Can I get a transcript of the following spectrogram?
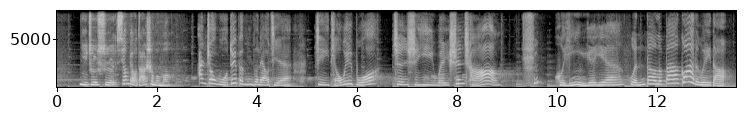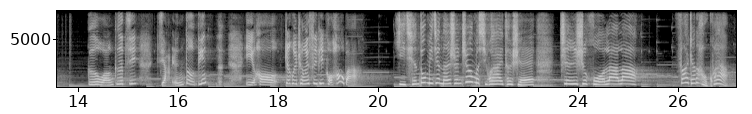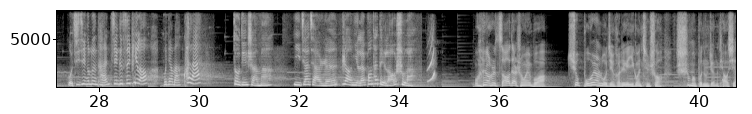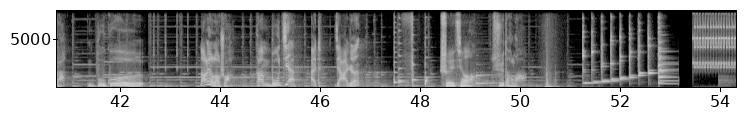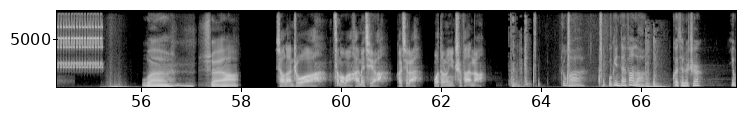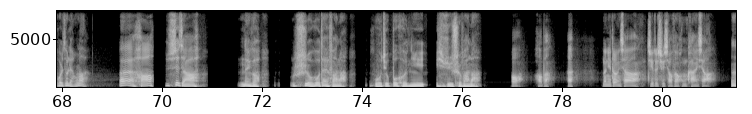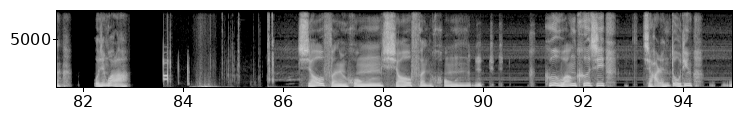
你这是想表达什么吗？按照我对本命的了解，这一条微博真是意味深长。哼，我隐隐约约闻到了八卦的味道。歌王歌姬，假人豆丁，以后这会成为 CP 口号吧？以前都没见男神这么喜欢艾特谁，真是火辣辣！发展的好快啊！我去建个论坛，建个 CP 楼，姑娘们快来！豆丁傻妈，你家假人让你来帮他逮老鼠了。我要是早点升微博，就不会让洛景和这个衣冠禽兽这么不正经的调戏了。不过。哪里有老鼠啊？看不见！艾特假人。睡觉。知道了。喂，谁啊？小懒猪，这么晚还没起啊？快起来，我等着你吃饭呢。中华，我给你带饭了，快起来吃，一会儿就凉了。哎，好，谢谢啊。那个。室友给我带饭了，我就不和你一起去吃饭了。哦，好吧。哎，那你等一下，记得去小粉红看一下。嗯，我先挂了啊。小粉红，小粉红，歌王柯基，假人豆丁，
